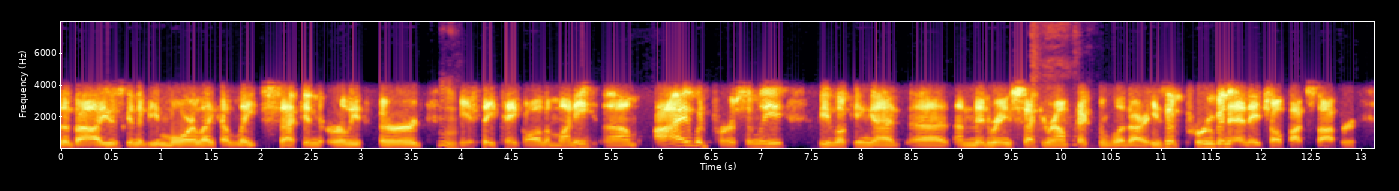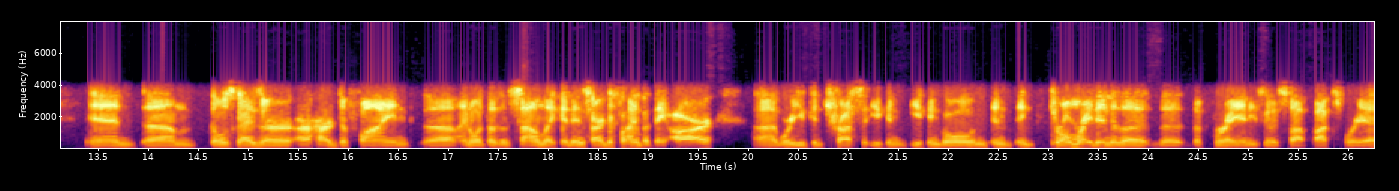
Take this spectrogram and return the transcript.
the value is going to be more like a late second, early third Hmm. if they take all the money. Um, I would personally be looking at uh, a mid-range second-round pick from Vladar. He's a proven NHL puck stopper, and um, those guys are are hard to find. Uh, I know it doesn't sound like it is hard to find, but they are. Uh, where you can trust that you can you can go and, and, and throw him right into the, the, the fray, and he's going to stop pucks for you.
